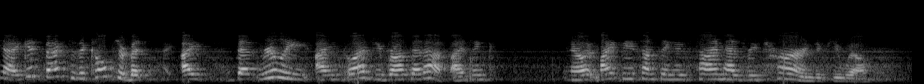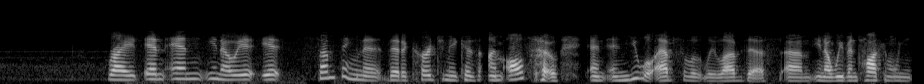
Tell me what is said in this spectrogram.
Yeah, it gets back to the culture, but I that really I'm glad you brought that up. I think you know it might be something whose time has returned, if you will. Right, and and you know it it something that that occurred to me because I'm also and and you will absolutely love this. Um, you know we've been talking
